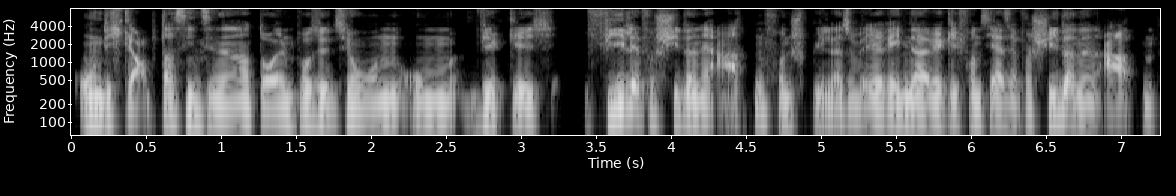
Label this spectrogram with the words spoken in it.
Und ich glaube, da sind sie in einer tollen Position, um wirklich viele verschiedene Arten von Spielen, also wir reden da wirklich von sehr, sehr verschiedenen Arten,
